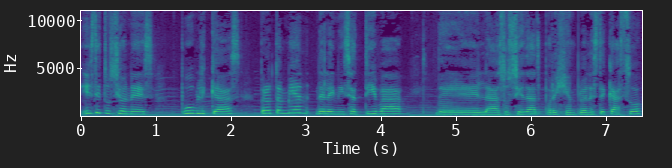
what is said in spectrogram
instituciones públicas, pero también de la iniciativa de la sociedad, por ejemplo, en este caso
